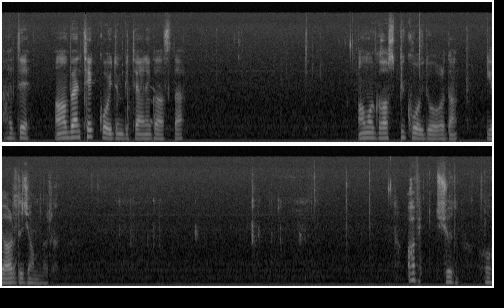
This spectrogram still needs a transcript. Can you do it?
Hadi. Ama ben tek koydum bir tane gazda. Ama gaz bir koydu oradan. Yardı camları. Abi düşüyordum. Oh.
